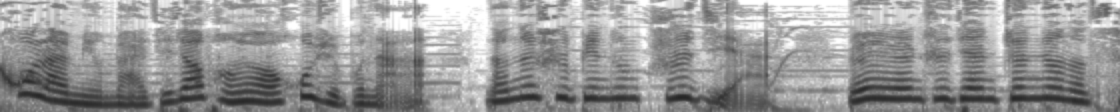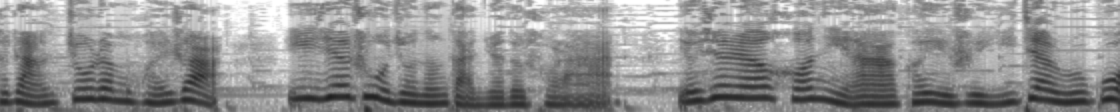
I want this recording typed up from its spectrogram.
后来明白，结交朋友或许不难，难的是变成知己。人与人之间真正的磁场就这么回事儿，一接触就能感觉得出来。有些人和你啊可以是一见如故，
